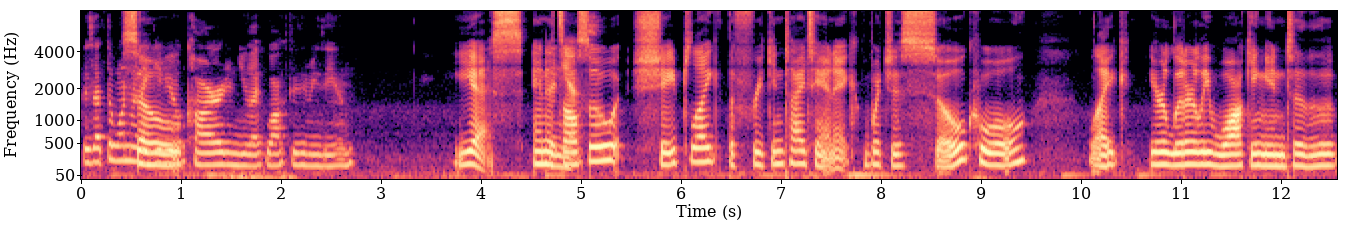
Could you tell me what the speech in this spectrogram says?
Is that the one where so, they give you a card and you like walk through the museum? Yes, and it's yes. also shaped like the freaking Titanic, which is so cool. Like you're literally walking into the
